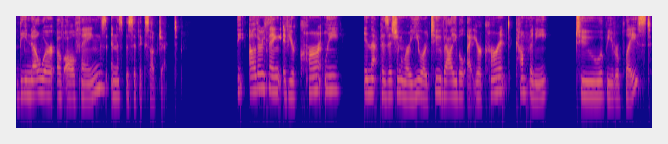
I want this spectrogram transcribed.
the knower of all things in a specific subject. The other thing, if you're currently in that position where you are too valuable at your current company to be replaced,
